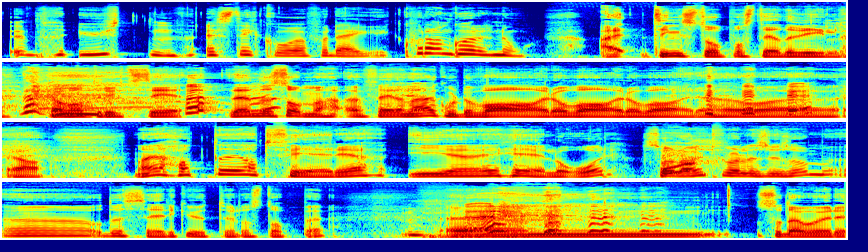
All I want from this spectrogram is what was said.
Uten er stikkordet for deg. Hvordan går det nå? Nei, Ting står på stedet hvil, kan man trygt si. Denne sommerferien her kommer til å vare og vare og vare. Og, eh, ja. Nei, Jeg har hatt, eh, hatt ferie i eh, hele år, så langt, føles det som. Uh, Og det ser ikke ut til å stoppe. Um, så der hvor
